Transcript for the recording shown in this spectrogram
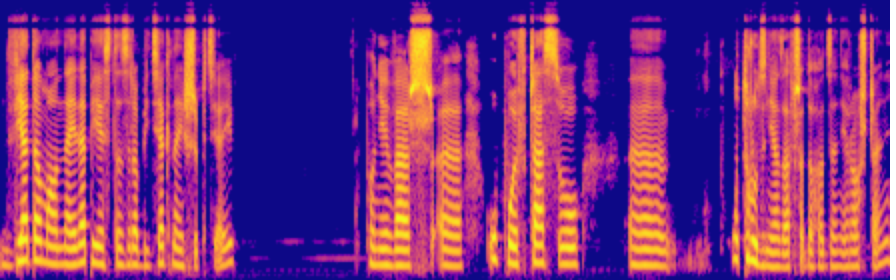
Wiadomo, najlepiej jest to zrobić jak najszybciej, ponieważ e, upływ czasu utrudnia zawsze dochodzenie roszczeń.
